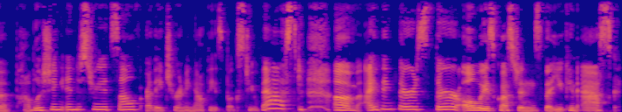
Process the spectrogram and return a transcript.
the publishing industry itself are they churning out these books too fast um, i think there's there are always questions that you can ask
